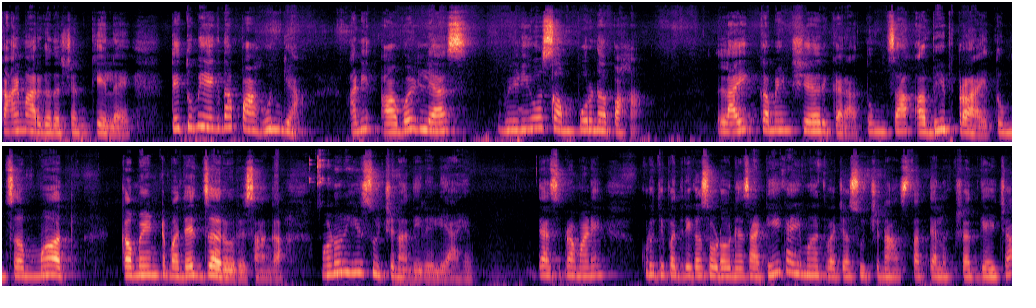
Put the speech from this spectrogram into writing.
काय मार्गदर्शन केलं आहे ते तुम्ही एकदा पाहून घ्या. आणि आवडल्यास व्हिडिओ संपूर्ण पहा. लाईक कमेंट शेअर करा. तुमचा अभिप्राय तुमचं मत कमेंटमध्ये जरूर सांगा. म्हणून ही सूचना दिलेली आहे. त्याचप्रमाणे कृतीपत्रिका सोडवण्यासाठी काही महत्त्वाच्या सूचना असतात त्या लक्षात घ्यायच्या.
